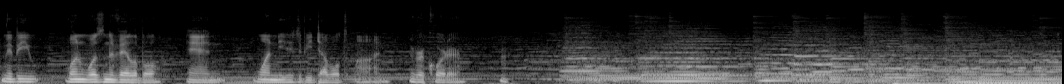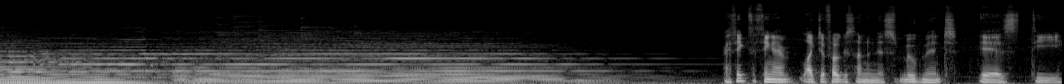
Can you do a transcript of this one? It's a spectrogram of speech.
Maybe one wasn't available and one needed to be doubled on a recorder. I think the thing I like to focus on in this movement is the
